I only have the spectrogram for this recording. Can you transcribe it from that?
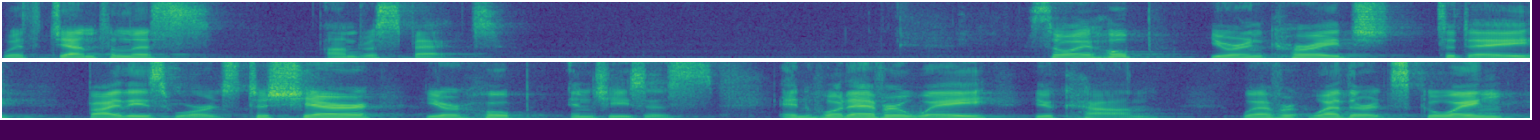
with gentleness and respect. So I hope you're encouraged today by these words to share your hope in Jesus in whatever way you can, whether, whether it's going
